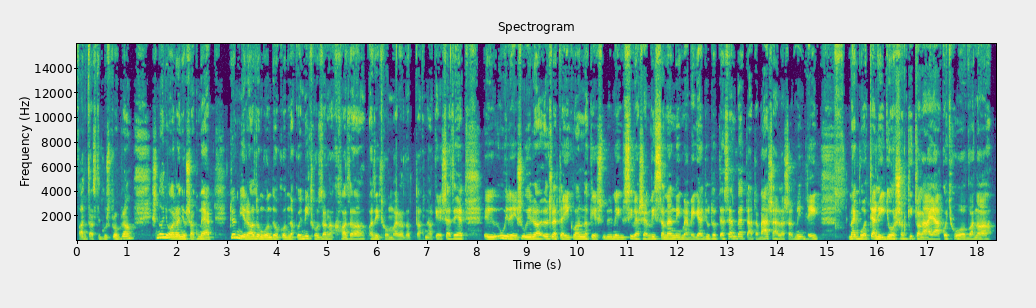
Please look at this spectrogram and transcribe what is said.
fantasztikus program, és nagyon aranyosak, mert többnyire azon gondolkodnak, hogy mit hozzanak haza az itthon maradottaknak, és ezért újra és újra ötleteik vannak, és még szívesen visszamennénk, mert még eljutott eszembe, tehát a vásárlás az mindig meg volt elég gyorsan kitalálják, hogy hol van a,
